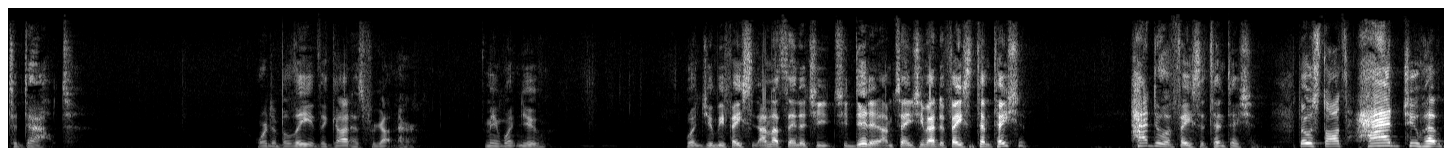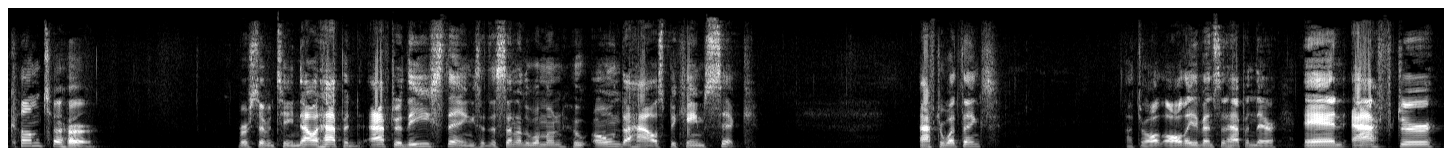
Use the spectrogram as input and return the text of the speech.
to doubt or to believe that God has forgotten her. I mean, wouldn't you? Wouldn't you be facing? I'm not saying that she, she did it. I'm saying she had to face the temptation. Had to have faced the temptation. Those thoughts had to have come to her. Verse 17 Now it happened after these things that the son of the woman who owned the house became sick. After what things? After all, all the events that happened there, and after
